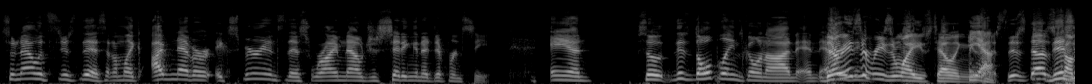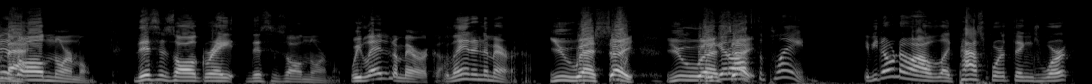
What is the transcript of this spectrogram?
so now it's just this. And I'm like, I've never experienced this where I'm now just sitting in a different seat. And so this the whole plane's going on and there is a reason why he's telling you Yeah. this. This does this is back. all normal. This is all great. This is all normal. we land in America. We land in America. USA. USA. We get off the plane. If you don't know how like passport things work,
